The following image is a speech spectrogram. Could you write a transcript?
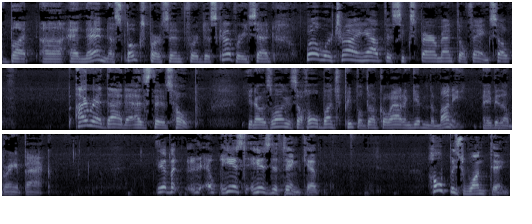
But uh, and then a spokesperson for Discovery said, "Well, we're trying out this experimental thing." So I read that as there's hope. You know, as long as a whole bunch of people don't go out and give them the money, maybe they'll bring it back. yeah, but uh, here's here's the thing, Kev. Hope is one thing,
